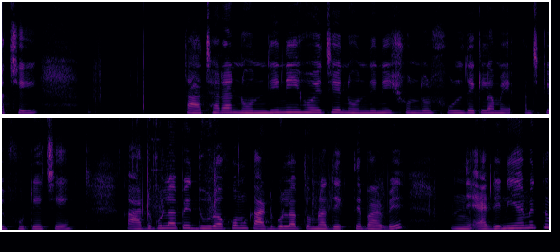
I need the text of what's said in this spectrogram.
আছেই। তাছাড়া নন্দিনী হয়েছে, নন্দিনীর সুন্দর ফুল দেখলাম আজকে ফুটেছে। কাঠগোলাপের দু রকম কাঠগোলাপ তোমরা দেখতে পারবে। অ্যাডেনিয়ামের তো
